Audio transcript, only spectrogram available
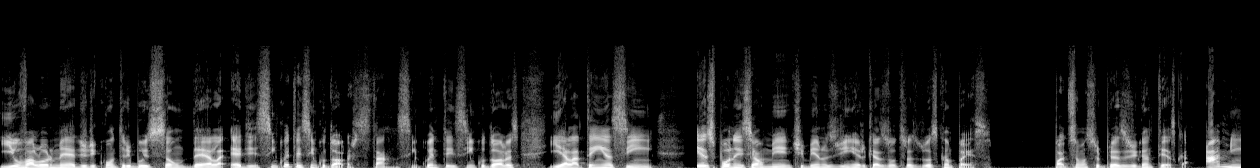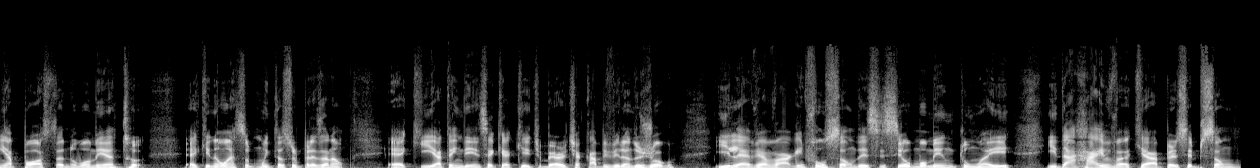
e o valor médio de contribuição dela é de 55 dólares, tá? 55 dólares e ela tem assim exponencialmente menos dinheiro que as outras duas campanhas pode ser uma surpresa gigantesca. A minha aposta no momento é que não é muita surpresa, não. É que a tendência é que a Kate Barrett acabe virando o jogo e leve a vaga em função desse seu momentum aí e da raiva que a percepção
